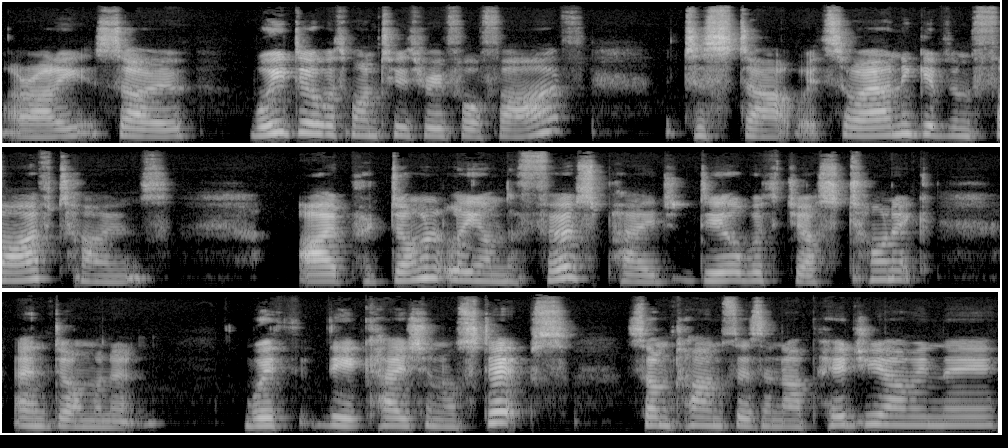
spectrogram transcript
Alrighty, so we deal with one, two, three, four, five to start with. So I only give them five tones. I predominantly on the first page deal with just tonic and dominant with the occasional steps. Sometimes there's an arpeggio in there.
